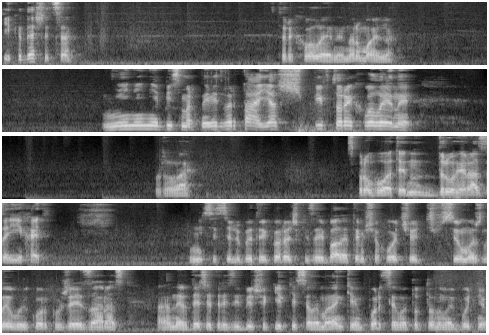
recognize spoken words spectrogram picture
Тільки дешиться. Півтори хвилини, нормально. Ні-ні-ні, бісмарк, не відвертай, я ж півтори хвилини. Курва. Спробувати другий раз заїхати. Мені всі ці любителі корочки заїбали тим, що хочуть всю можливу ікорку вже і зараз, а не в 10 разів більшу кількість, але маленькими порціями, тобто на майбутнє.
